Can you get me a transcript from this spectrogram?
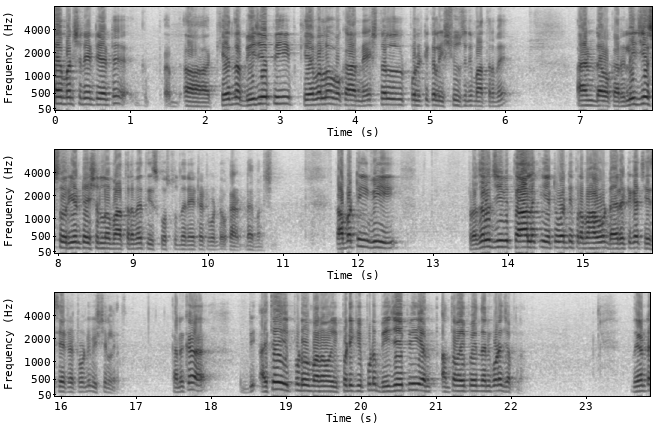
డైమెన్షన్ ఏంటి అంటే కేంద్ర బీజేపీ కేవలం ఒక నేషనల్ పొలిటికల్ ఇష్యూస్ని మాత్రమే అండ్ ఒక రిలీజియస్ ఓరియంటేషన్లో మాత్రమే తీసుకొస్తుంది అనేటటువంటి ఒక డైమెన్షన్. కాబట్టి ఇవి ప్రజల జీవితాలకి ఎటువంటి ప్రభావం డైరెక్ట్గా చేసేటటువంటి విషయం లేదు. కనుక అయితే ఇప్పుడు మనం ఇప్పటికిప్పుడు బీజేపీ అంత అంతమైపోయిందని కూడా చెప్పలేం. ఎందుకంటే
